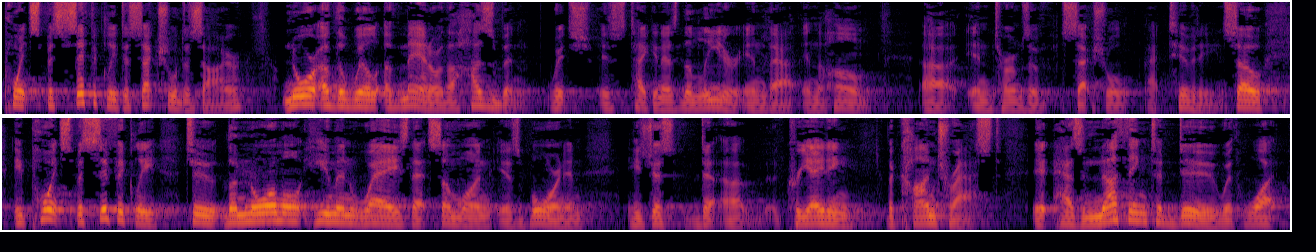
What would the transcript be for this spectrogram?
points specifically to sexual desire, nor of the will of man or the husband, which is taken as the leader in that, in the home. Uh, in terms of sexual activity. So he points specifically to the normal human ways that someone is born, and he's just uh, creating the contrast it has nothing to do with what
